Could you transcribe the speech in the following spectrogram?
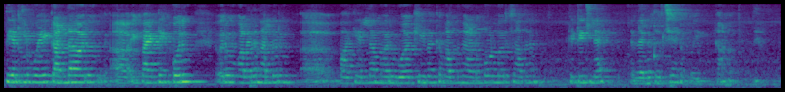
തിയേറ്ററിൽ പോയി കണ്ട ഒരു ഇമ്പാക്ട് ഇപ്പോൾ ഒരു ഒരു വളരെ നല്ലൊരു ബാക്കി ബാക്കിയെല്ലാം ഒരു വർക്ക് ചെയ്തൊക്കെ വന്ന് കാണുമ്പോൾ ഉള്ള ഒരു സാധനം കിട്ടിയിട്ടില്ല. എന്തായാലും തീർച്ചയായിട്ടും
